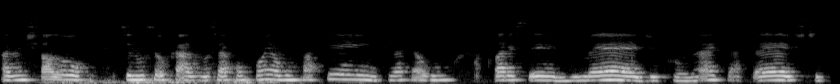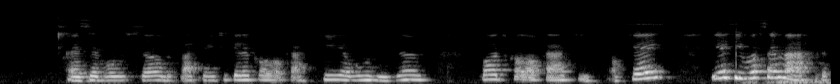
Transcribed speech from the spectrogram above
a gente falou, se no seu caso você acompanha algum paciente, né, tem algum parecer de médico, né, que ateste essa evolução do paciente, queira colocar aqui alguns exames, pode colocar aqui, ok? E aqui você marca.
